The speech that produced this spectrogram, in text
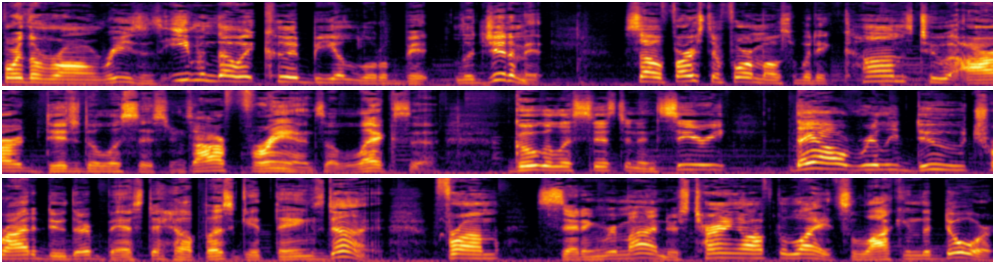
for the wrong reasons, even though it could be a little bit legitimate. So, first and foremost, when it comes to our digital assistants, our friends, Alexa, Google Assistant, and Siri, they all really do try to do their best to help us get things done. From setting reminders, turning off the lights, locking the door,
